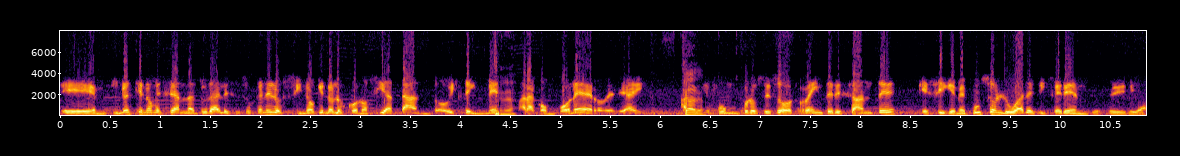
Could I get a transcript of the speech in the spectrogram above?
eh, y no es que no me sean naturales esos géneros, sino que no los conocía tanto, ¿viste? Claro. para componer desde ahí. Claro. Así que fue un proceso re interesante que sí, que me puso en lugares diferentes, te diría.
